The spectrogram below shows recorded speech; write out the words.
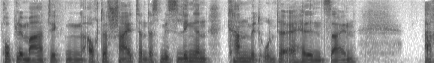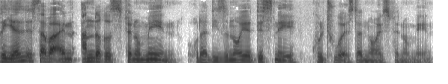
Problematiken. Auch das Scheitern, das Misslingen kann mitunter erhellend sein. Ariel ist aber ein anderes Phänomen oder diese neue Disney-Kultur ist ein neues Phänomen.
